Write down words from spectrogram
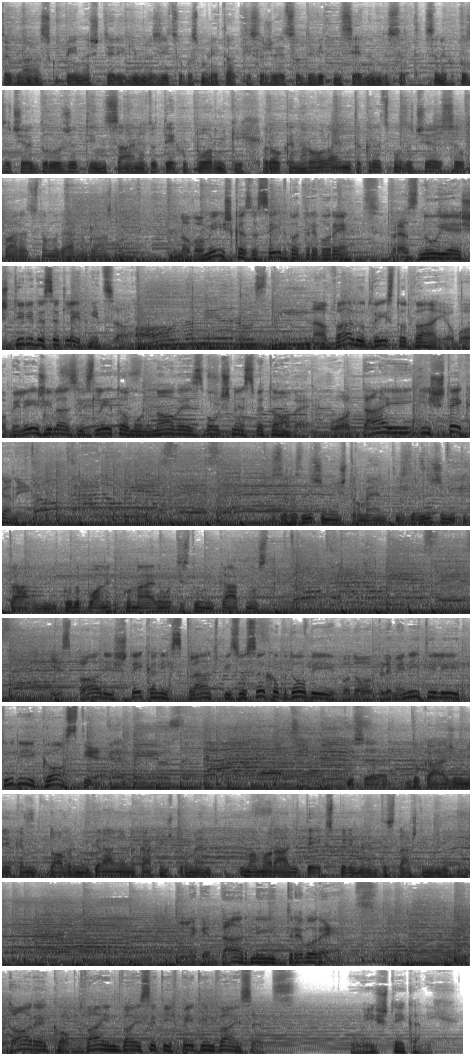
To je bila skupina štirih gimnazijcev, ko smo leta 1979 se nekako začeli družiti in sanjati o teh upornikih rock and rolla, in takrat smo začeli se ukvarjati s to moderno glasbo. Novomeška zasedba Drevored praznuje 40-letnico. Na valu 202 jo bo obeležila z izletom v nove zvočne svetove, v oddaji Ištekani. Z različnimi inštrumenti, z različnimi kitarami, tako da pol nekako najdemo tisto unikatnost. Izbor ištekanih skladb iz vseh obdobij bodo plemenitili tudi gostje. Ki se dokaže v nekem dobrem igranju na kak inštrument. Imamo radi te eksperimente s takšnimi ljudmi. Legendarni Drevored. V torek ob 22.25 v Ištekanih.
